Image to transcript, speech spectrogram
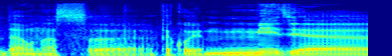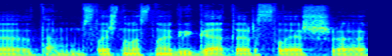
да, у нас э, такой медиа, там, слэш новостной агрегатор, слэш э,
